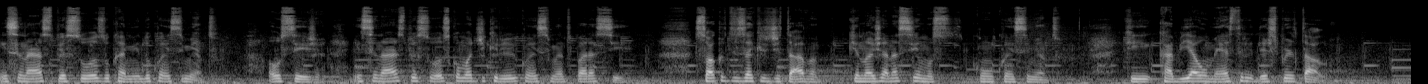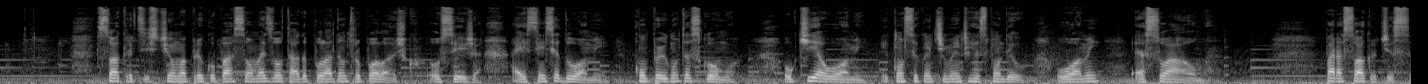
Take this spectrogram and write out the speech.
ensinar as pessoas o caminho do conhecimento, ou seja, ensinar as pessoas como adquirir conhecimento para si. Sócrates acreditava que nós já nascemos com o conhecimento, que cabia ao mestre despertá-lo. Sócrates tinha uma preocupação mais voltada para o lado antropológico, ou seja, a essência do homem, com perguntas como: o que é o homem? E consequentemente respondeu: o homem é a sua alma. Para Sócrates,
